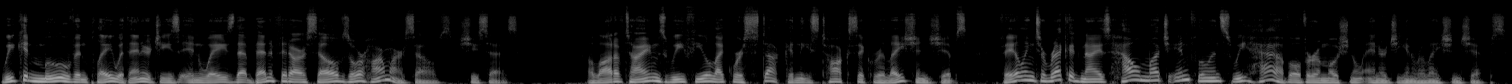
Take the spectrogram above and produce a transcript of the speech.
We can move and play with energies in ways that benefit ourselves or harm ourselves, she says. A lot of times we feel like we're stuck in these toxic relationships, failing to recognize how much influence we have over emotional energy in relationships.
